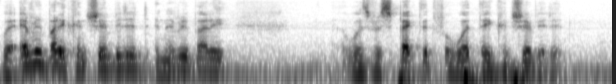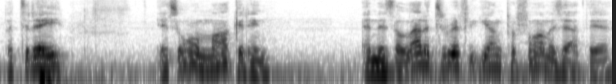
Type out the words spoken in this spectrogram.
where everybody contributed and everybody was respected for what they contributed. But today, it's all marketing, and there's a lot of terrific young performers out there.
